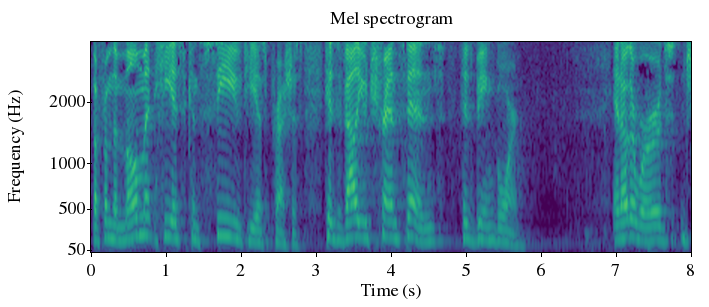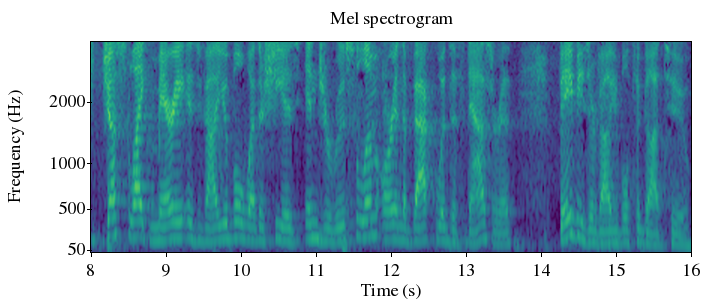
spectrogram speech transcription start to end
but from the moment he is conceived, he is precious. His value transcends his being born. In other words, just like Mary is valuable, whether she is in Jerusalem or in the backwoods of Nazareth, Babies are valuable to God too,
